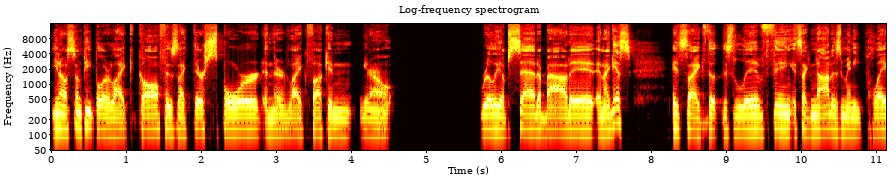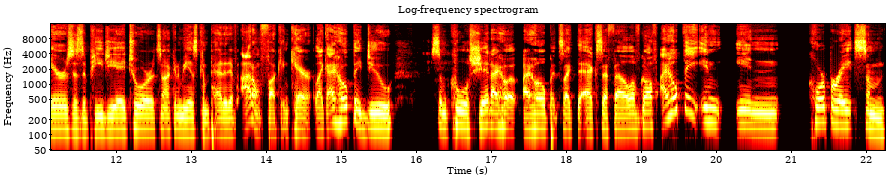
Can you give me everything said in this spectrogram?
you know some people are like golf is like their sport and they're like fucking you know really upset about it and i guess it's like the, this live thing it's like not as many players as a pga tour it's not going to be as competitive i don't fucking care like i hope they do some cool shit. I hope I hope it's like the XFL of golf. I hope they in incorporate some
